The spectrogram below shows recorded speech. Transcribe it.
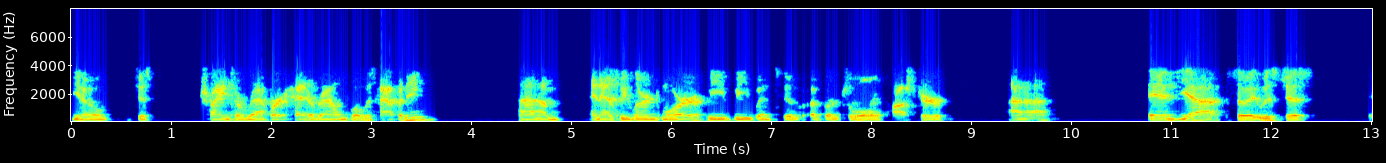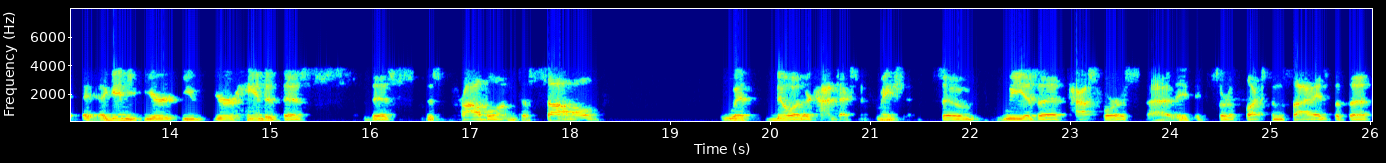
you know, just trying to wrap our head around what was happening. Um, and as we learned more, we, we went to a virtual posture. Uh, and yeah, so it was just, again, you're, you, you're handed this, this this problem to solve with no other context information. So we as a task force, uh, it, it, sort of flexed in size, but the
